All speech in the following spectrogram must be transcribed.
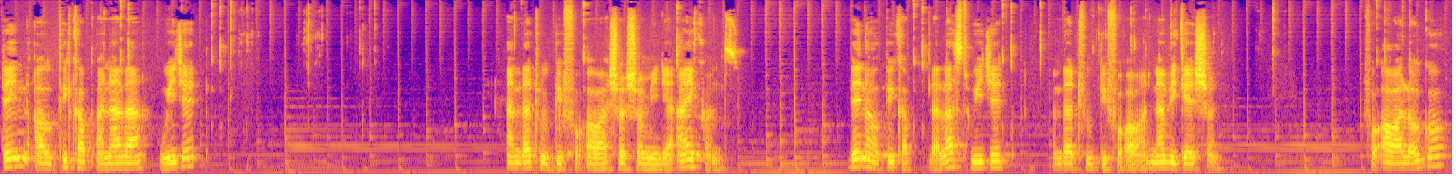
Then I'll pick up another widget and that will be for our social media icons. Then I'll pick up the last widget and that will be for our navigation. For our logo,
